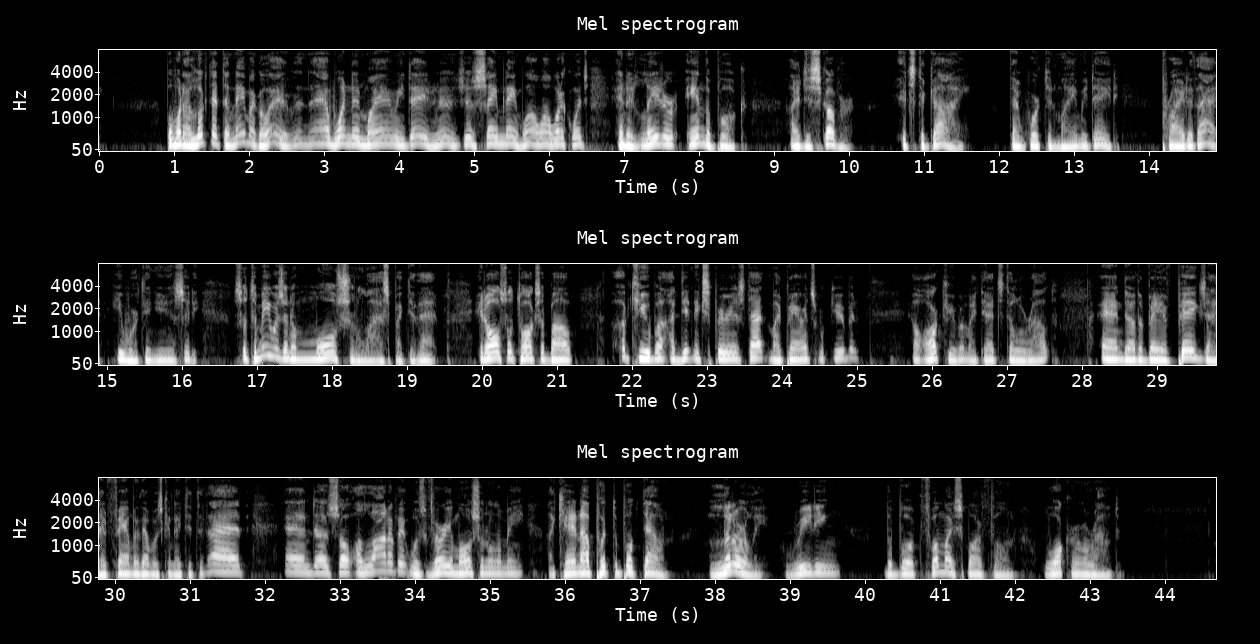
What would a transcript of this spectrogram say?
But when I looked at the name, I go, hey, that wasn't in Miami Dade. It's just same name. Wow, wow, what a coincidence. And then later in the book, I discover it's the guy that worked in Miami Dade. Prior to that, he worked in Union City. So to me, it was an emotional aspect of that. It also talks about uh, Cuba. I didn't experience that. My parents were Cuban, uh, are Cuban. My dad's still around. And uh, the Bay of Pigs, I had family that was connected to that. And uh, so a lot of it was very emotional to me. I cannot put the book down. Literally reading the book from my smartphone, walking around.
